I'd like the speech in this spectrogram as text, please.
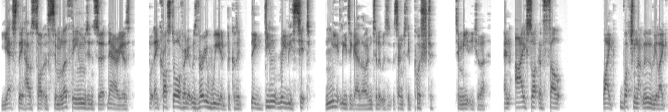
Yes they have sort of similar themes in certain areas but they crossed over and it was very weird because it, they didn't really sit neatly together until it was essentially pushed to meet each other. And i sort of felt like watching that movie like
